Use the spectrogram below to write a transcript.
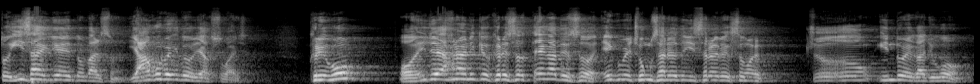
또 이삭에게도 말씀, 야곱에게도 약속하셨어. 그리고 어 이제 하나님께 그래서 때가 돼서 애굽에 종살이던 이스라엘 백성을 쭉 인도해 가지고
